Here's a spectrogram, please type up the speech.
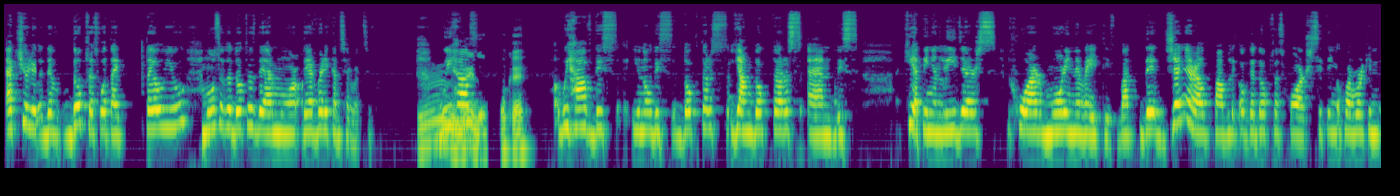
Actually, the doctors, what I tell you, most of the doctors they are more they are very conservative. Mm, we have really? okay. We have this, you know, these doctors, young doctors, and this key opinion leaders who are more innovative but the general public of the doctors who are sitting who are working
